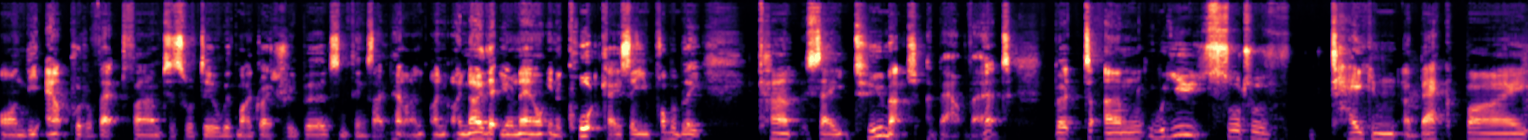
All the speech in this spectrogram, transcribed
on the output of that farm to sort of deal with migratory birds and things like that. I, I know that you're now in a court case, so you probably can't say too much about that. But um, were you sort of taken aback by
